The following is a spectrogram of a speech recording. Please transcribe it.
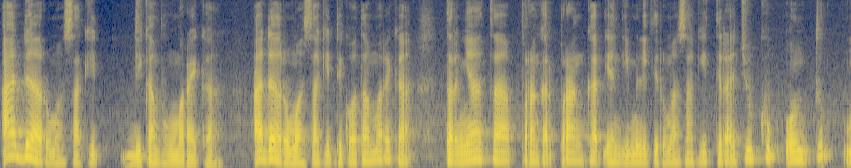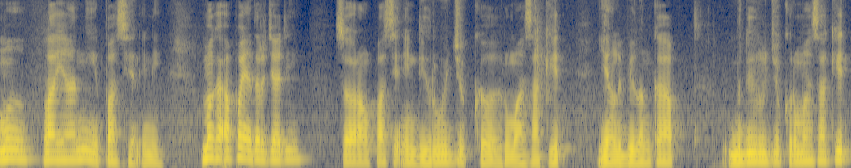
ada rumah sakit di kampung mereka, ada rumah sakit di kota mereka. Ternyata perangkat-perangkat yang dimiliki rumah sakit tidak cukup untuk melayani pasien ini. Maka apa yang terjadi? Seorang pasien ini dirujuk ke rumah sakit yang lebih lengkap, dirujuk ke rumah sakit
